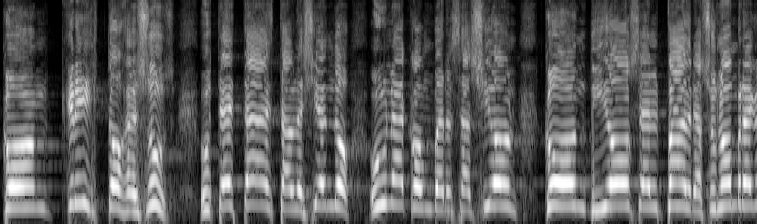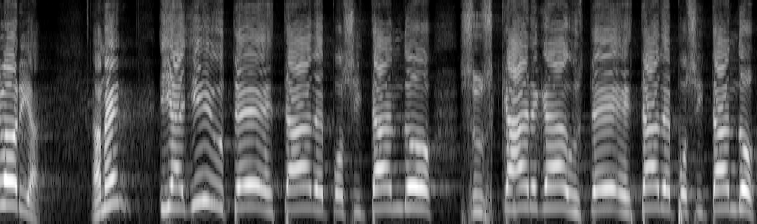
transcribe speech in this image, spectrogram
con Cristo Jesús. Usted está estableciendo una conversación con Dios el Padre. A su nombre, gloria. Amén. Y allí usted está depositando sus cargas, usted está depositando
